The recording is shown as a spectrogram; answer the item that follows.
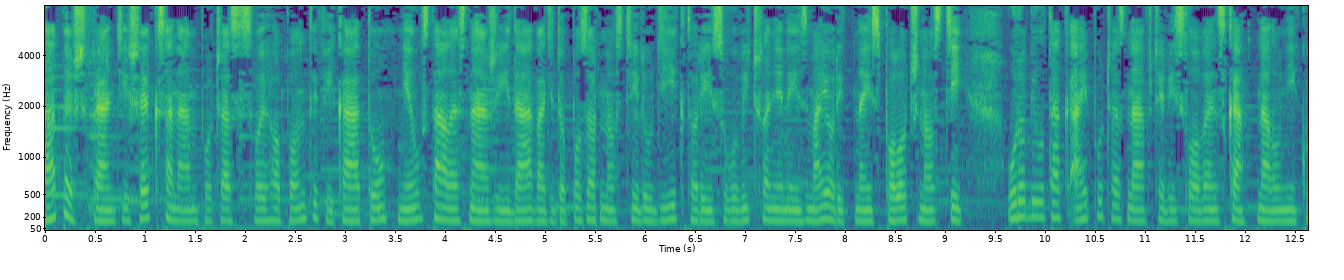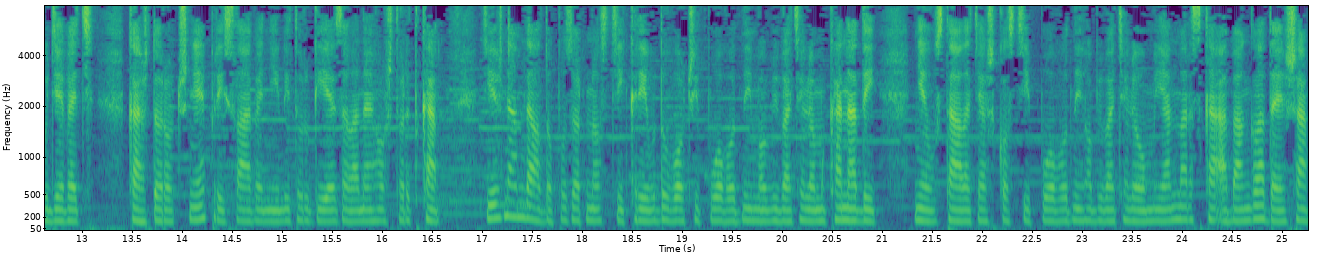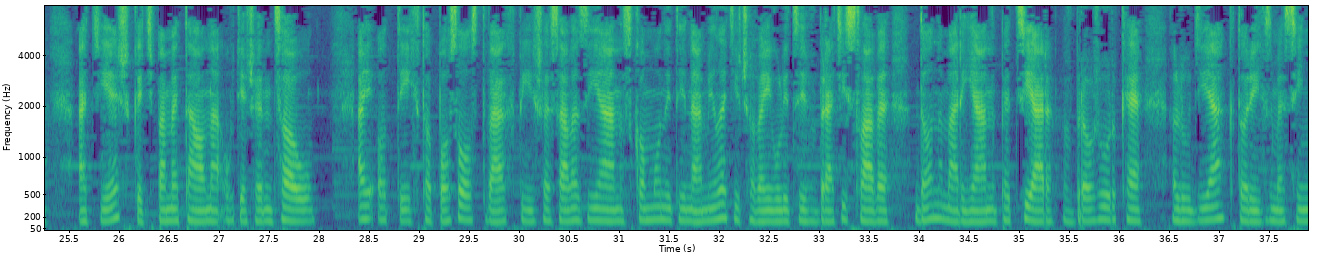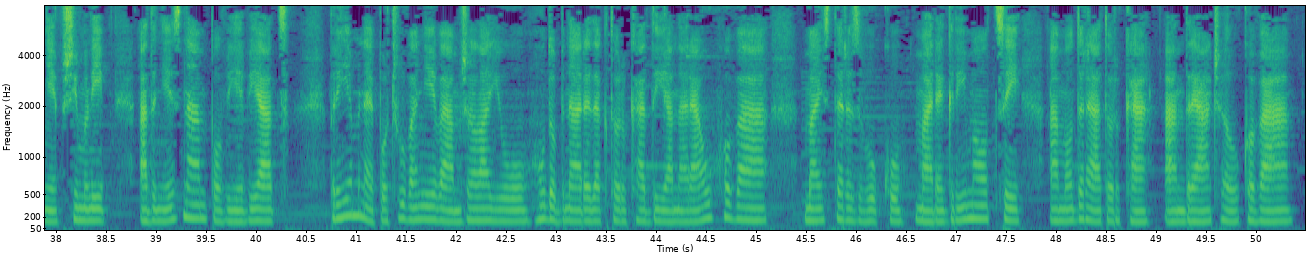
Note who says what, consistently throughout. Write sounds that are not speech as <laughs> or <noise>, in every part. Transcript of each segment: Speaker 1: Pápež František sa nám počas svojho pontifikátu neustále snaží dávať do pozornosti ľudí, ktorí sú vyčlenení z majoritnej spoločnosti. Urobil tak aj počas návštevy Slovenska na Luníku 9, každoročne pri slávení liturgie Zeleného štvrtka. Tiež nám dal do pozornosti krivdu voči pôvodným obyvateľom Kanady, neustále ťažkosti pôvodných obyvateľov Mianmarska a Bangladéša a tiež keď pamätal na utečencov. Aj o týchto posolstvách píše Salesián z komunity na Miletičovej ulici v Bratislave Don Marian Peciar v brožúrke Ľudia, ktorých sme si nevšimli. A dnes nám povie viac. Príjemné počúvanie vám želajú hudobná redaktorka Diana Rauchová, majster zvuku Marek Grimovci a moderátorka Andrea Čelková.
